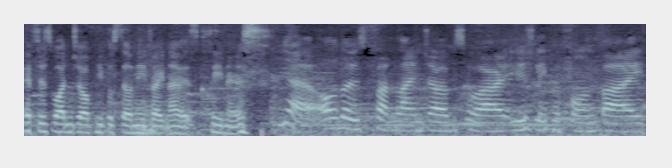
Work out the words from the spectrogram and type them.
if there's one job people still need right now, it's cleaners. Yeah, all those frontline jobs who are usually performed by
